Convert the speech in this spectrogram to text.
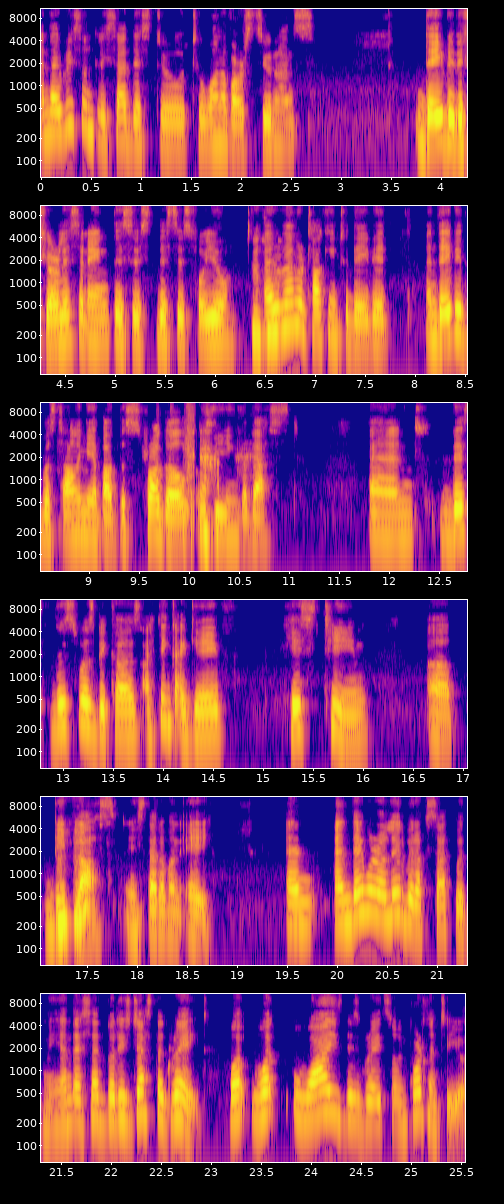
and I recently said this to to one of our students, David. If you're listening, this is this is for you. I Mhm. remember talking to David, and David was telling me about the struggle of being the best. And this this was because I think I gave his team a B Mhm. plus instead of an A. and and they were a little bit upset with me and i said but it's just a grade what what why is this grade so important to you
